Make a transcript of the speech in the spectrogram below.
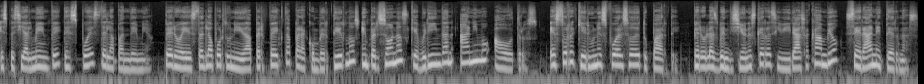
especialmente después de la pandemia. Pero esta es la oportunidad perfecta para convertirnos en personas que brindan ánimo a otros. Esto requiere un esfuerzo de tu parte, pero las bendiciones que recibirás a cambio serán eternas.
